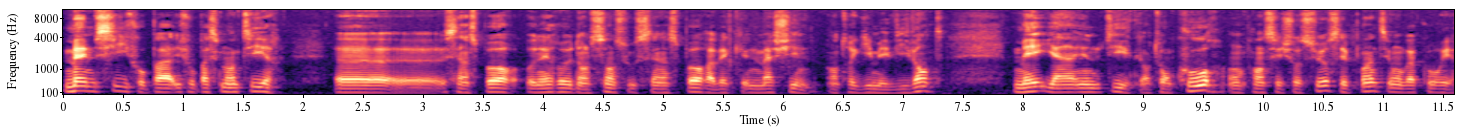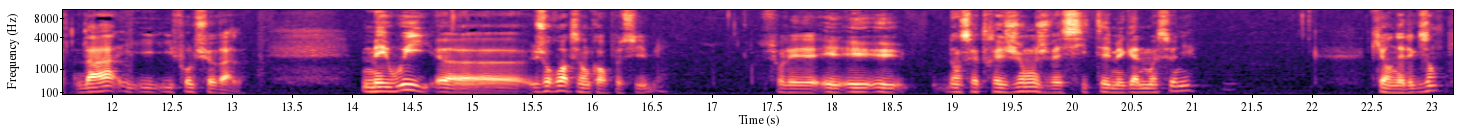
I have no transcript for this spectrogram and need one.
même s'il ne faut, pas, faut pas se mentir, euh, c'est un sport onéreux dans le sens où c'est un sport avec une machine, entre guillemets, vivante, mais il y a un, outil. Quand on court, on prend ses chaussures, ses pointes et on va courir. Là, il, faut le cheval. Mais oui, euh, je crois que c'est encore possible. Et, dans cette région, je vais citer Mégane Moissonnier, qui en est l'exemple?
